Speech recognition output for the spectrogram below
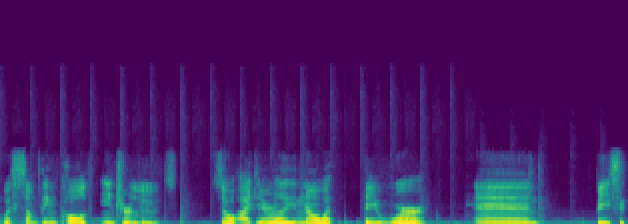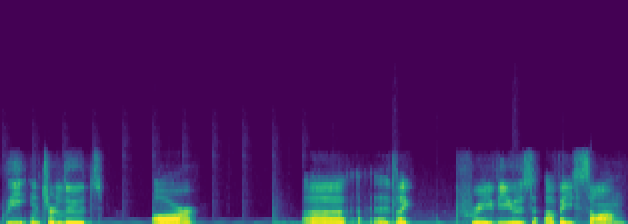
was something called interludes. So I didn't really know what they were, and basically interludes are uh like previews of a song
